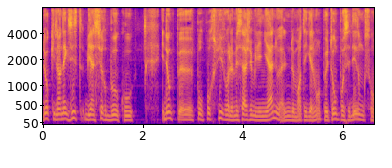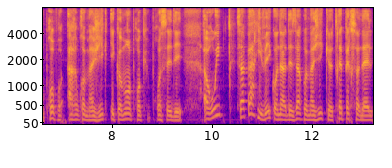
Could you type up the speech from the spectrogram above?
Donc il en existe bien sûr beaucoup. Et donc, euh, pour poursuivre le message de Méliniane, elle nous demande également, peut-on posséder donc son propre arbre magique et comment procéder? Alors oui, ça peut arriver qu'on a des arbres magiques très personnels.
